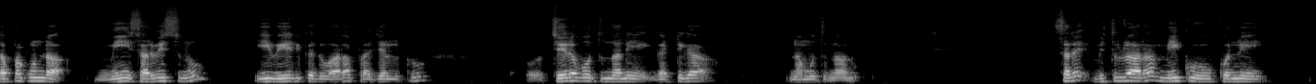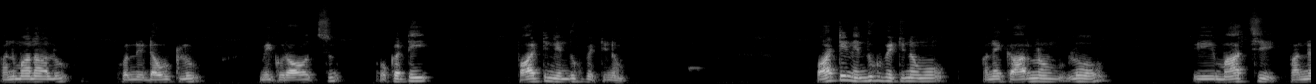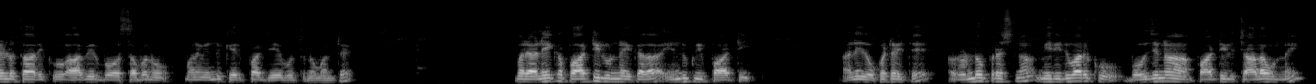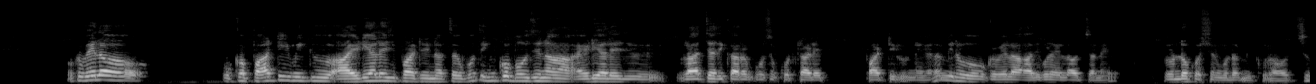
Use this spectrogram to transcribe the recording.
తప్పకుండా మీ సర్వీస్ను ఈ వేదిక ద్వారా ప్రజలకు చేరబోతుందని గట్టిగా నమ్ముతున్నాను. సరే మిత్రులారా మీకు కొన్ని అనుమానాలు కొన్ని డౌట్లు మీకు రావచ్చు. ఒకటి పార్టీని ఎందుకు పెట్టినాం? పార్టీని ఎందుకు పెట్టినాము అనే కారణంలో ఈ మార్చి పన్నెండో తారీఖు ఆవిర్భావ సభను మనం ఎందుకు ఏర్పాటు చేయబోతున్నాం అంటే మరి అనేక పార్టీలు ఉన్నాయి కదా ఎందుకు ఈ పార్టీ అనేది ఒకటైతే రెండో ప్రశ్న మీరు ఇదివరకు బహుజన పార్టీలు చాలా ఉన్నాయి. ఒకవేళ ఒక పార్టీ మీకు ఆ ఐడియాలజీ పార్టీ నచ్చకపోతే ఇంకో బహుజన ఐడియాలజీ రాజ్యాధికారం కోసం కొట్లాడే పార్టీలు ఉన్నాయి కదా మీరు ఒకవేళ అది కూడా వెళ్ళవచ్చు అనే రెండో క్వశ్చన్ కూడా మీకు రావచ్చు.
